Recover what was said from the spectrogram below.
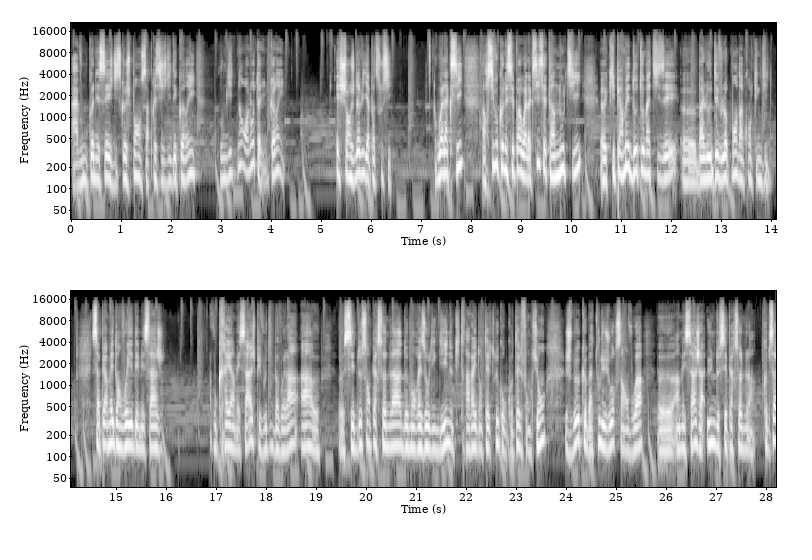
Ah, vous me connaissez, je dis ce que je pense. Après, si je dis des conneries, vous me dites non, Renaud, t'as dit une connerie. Échange d'avis, il n'y a pas de souci. Wallaxy. Alors si vous connaissez pas Wallaxy, c'est un outil euh, qui permet d'automatiser euh, bah, le développement d'un compte LinkedIn. Ça permet d'envoyer des messages. Vous créez un message, puis vous dites bah voilà, à euh, ces 200 personnes-là de mon réseau LinkedIn qui travaillent dans tel truc ou dans telle fonction, je veux que bah, tous les jours ça envoie un message à une de ces personnes-là. Comme ça,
